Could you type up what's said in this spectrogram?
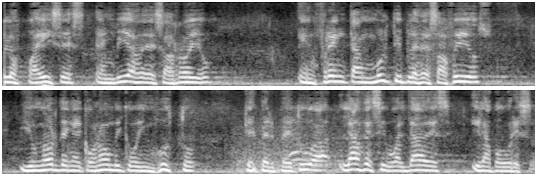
Los países en vías de desarrollo enfrentan múltiples desafíos y un orden económico injusto que perpetúa las desigualdades y la pobreza.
